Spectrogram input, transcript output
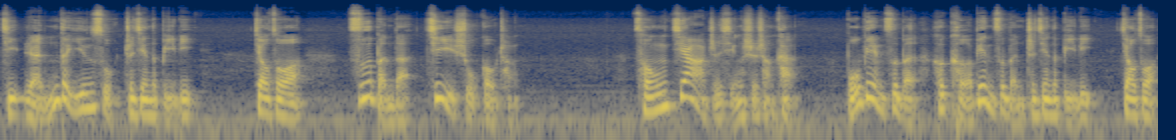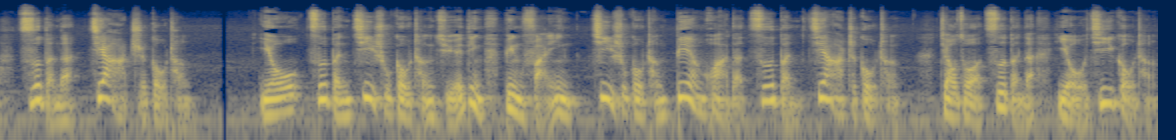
及人的因素之间的比例，叫做。资本的技术构成，从价值形式上看，不变资本和可变资本之间的比例叫做资本的价值构成；由资本技术构成决定并反映技术构成变化的资本价值构成叫做资本的有机构成。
